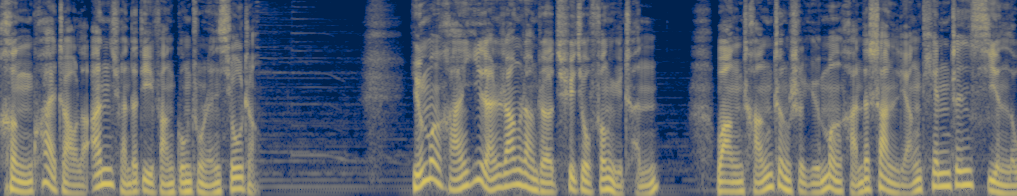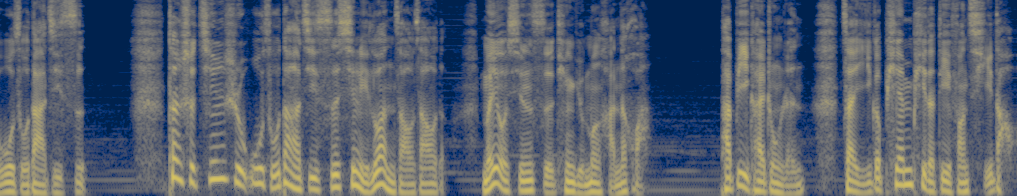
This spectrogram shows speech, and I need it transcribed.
很快找了安全的地方供众人休整。云梦涵依然嚷嚷着去救风雨晨，往常正是云梦涵的善良天真吸引了巫族大祭司，但是今日巫族大祭司心里乱糟糟的，没有心思听云梦涵的话，他避开众人，在一个偏僻的地方祈祷。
